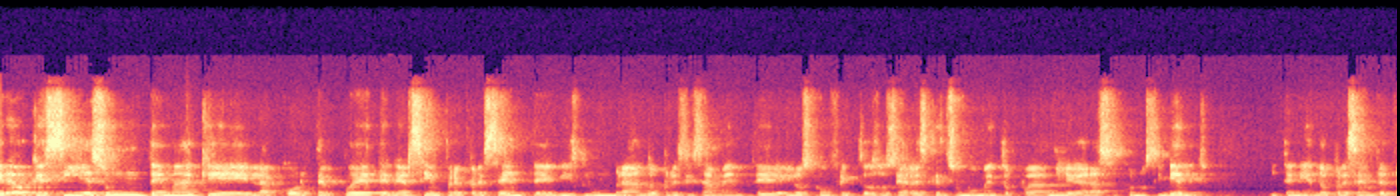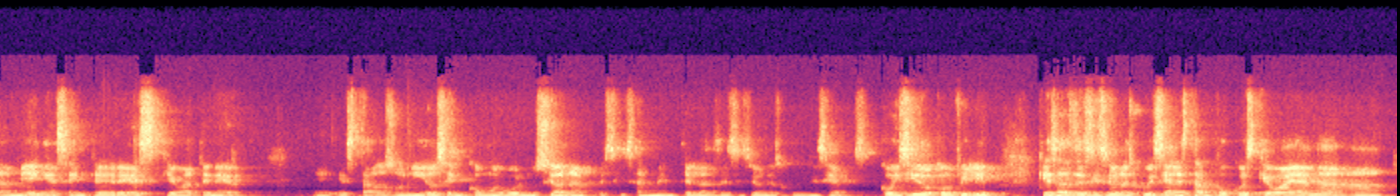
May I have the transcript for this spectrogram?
Creo que sí es un tema que la Corte puede tener siempre presente, vislumbrando precisamente los conflictos sociales que en su momento puedan llegar a su conocimiento y teniendo presente también ese interés que va a tener Estados Unidos en cómo evoluciona precisamente las decisiones judiciales. Coincido con Filip que esas decisiones judiciales tampoco es que vayan a,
